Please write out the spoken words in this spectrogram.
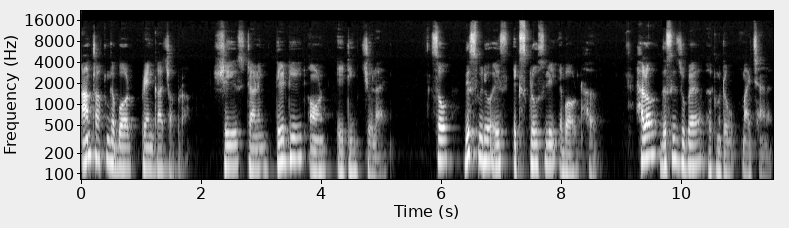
I'm talking about Priyanka Chopra. She is turning 38 on 18 July. So this video is exclusively about her. Hello, this is Jubair. Welcome to my channel.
